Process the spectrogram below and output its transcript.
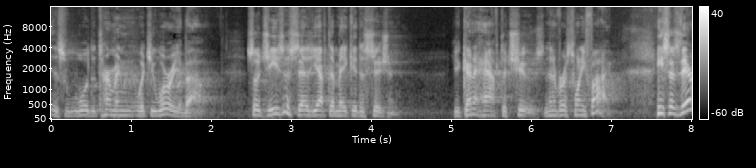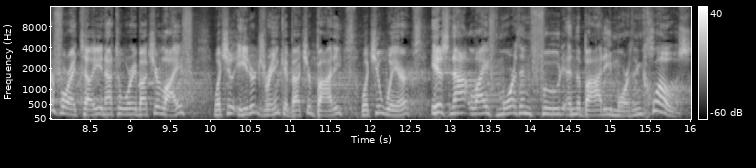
is will determine what you worry about. So Jesus says you have to make a decision. You're going to have to choose. And then in verse 25, he says, Therefore, I tell you not to worry about your life, what you'll eat or drink, about your body, what you'll wear. Is not life more than food and the body more than clothes?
